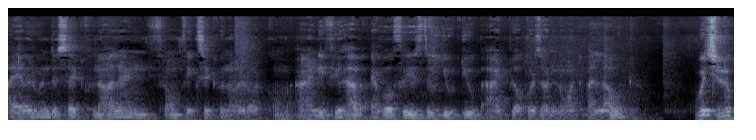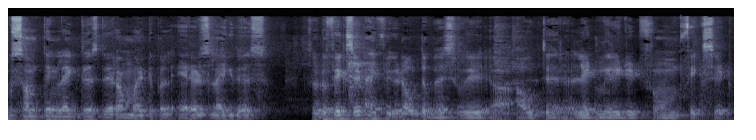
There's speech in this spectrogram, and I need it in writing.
Hi everyone, this is Kunal and from fixitkunal.com and if you have ever faced the YouTube ad blockers are not allowed which looks something like this, there are multiple errors like this. So to fix it, I figured out the best way uh, out there. Let me read it from Fixit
